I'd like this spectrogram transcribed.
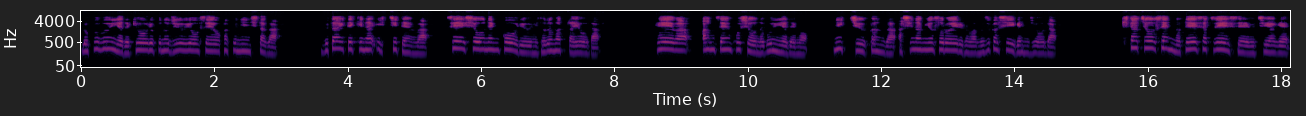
6分野で協力の重要性を確認したが、具体的な一致点は青少年交流にとどまったようだ。平和、安全保障の分野でも日中間が足並みを揃えるのは難しい現状だ。北朝鮮の偵察衛星打ち上げ、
